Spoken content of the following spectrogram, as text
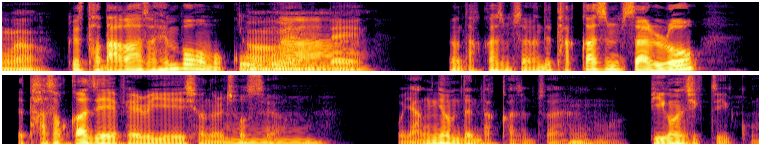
아. 그래서 다 나가서 햄버거 먹고 아. 오고 했는데 그런 닭가슴살. 근데 닭가슴살로 다섯 가지의 variation을 줬어요. 음. 뭐 양념된 닭가슴살, 음. 뭐 비건식도 있고.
